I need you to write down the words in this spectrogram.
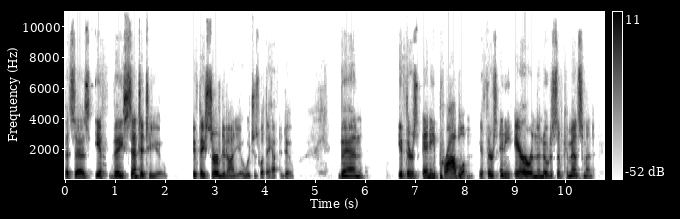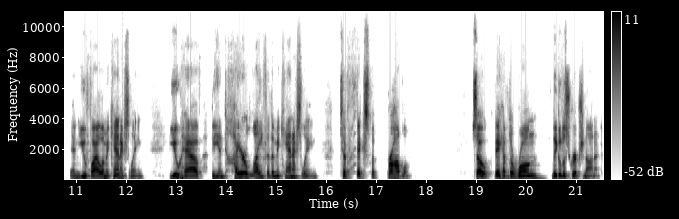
that says if they sent it to you, if they served it on you, which is what they have to do, then if there's any problem, if there's any error in the notice of commencement and you file a mechanics lien, you have the entire life of the mechanics lien to fix the problem. So they have the wrong legal description on it.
